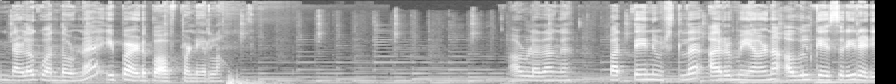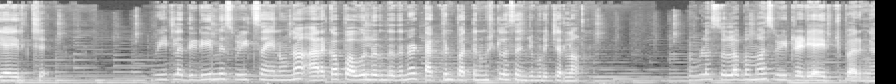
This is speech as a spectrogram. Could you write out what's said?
இந்த அளவுக்கு வந்தோடனே இப்போ அடுப்பை ஆஃப் பண்ணிடலாம். அவ்வளோதாங்க பத்தே நிமிஷத்தில் அருமையான அவுல் கேசரி ரெடி ஆயிடுச்சு வீட்டில் திடீர்னு ஸ்வீட் செய்யணுன்னா அரைக்கப் அவுல் இருந்ததுன்னா டக்குன்னு பத்து நிமிஷத்தில் செஞ்சு முடிச்சிடலாம். எவ்வளோ சுலபமாக ஸ்வீட் ரெடி ஆயிடுச்சு பாருங்க.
